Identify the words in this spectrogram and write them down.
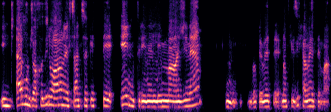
il- è un gioco di ruolo nel senso che te entri nell'immagine, mm, ovviamente non fisicamente, ma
